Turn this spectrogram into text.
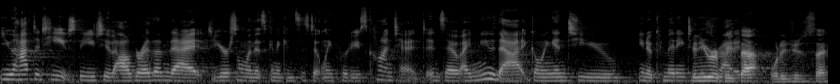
you have to teach the YouTube algorithm that you're someone that's going to consistently produce content. And so I knew that going into, you know, committing to Can you repeat strategy. that? What did you just say?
